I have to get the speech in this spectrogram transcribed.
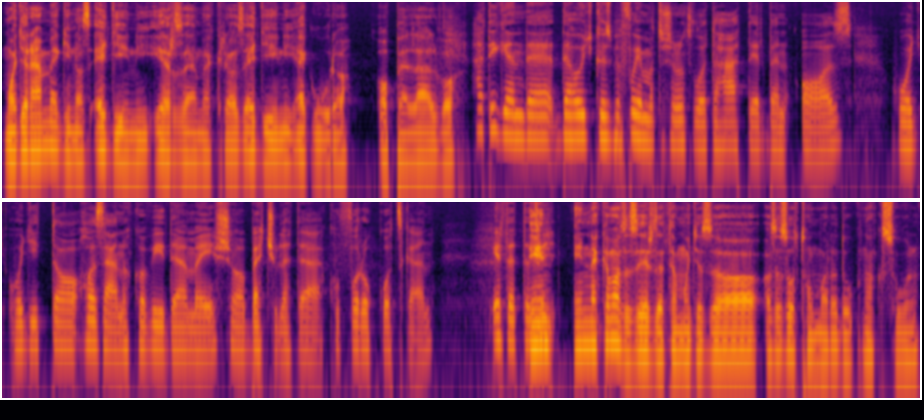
Magyarán megint az egyéni érzelmekre, az egyéni egóra appellálva. Hát igen, de, de hogy közben folyamatosan ott volt a háttérben az, hogy, hogy itt a hazának a védelme és a becsülete forog kockán. Érted? én, hogy... én nekem az az érzetem, hogy az a, az, az otthon maradóknak szól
